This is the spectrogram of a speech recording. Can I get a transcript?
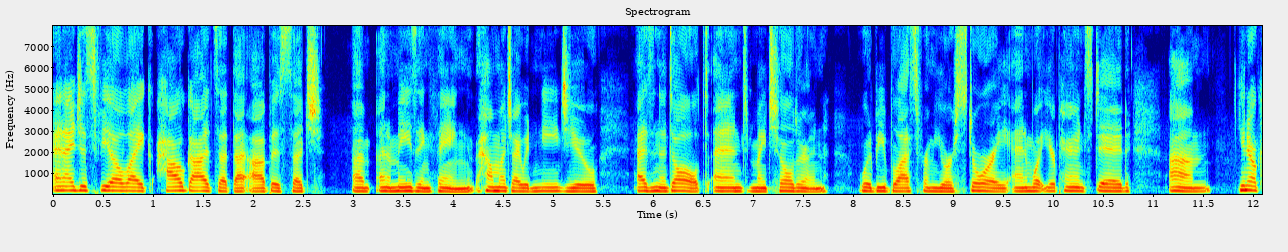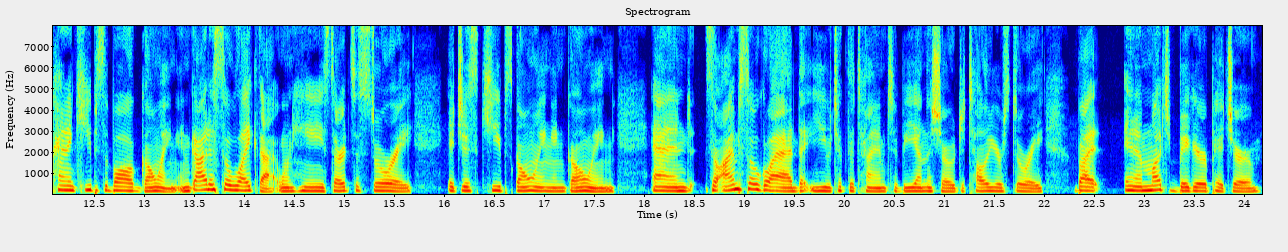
And I just feel like how God set that up is such um, an amazing thing. How much I would need you as an adult, and my children would be blessed from your story and what your parents did. Um, you know, kind of keeps the ball going. And God is so like that. When He starts a story, it just keeps going and going. And so I'm so glad that you took the time to be on the show to tell your story. But in a much bigger picture,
